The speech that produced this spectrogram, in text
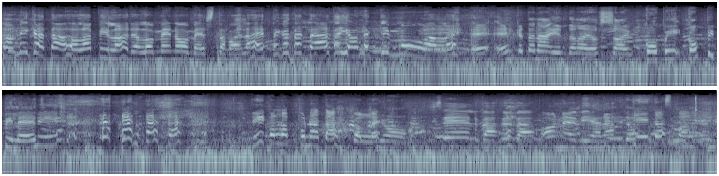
No mikä täällä Lapilahdella on menomesta vai lähettekö te täältä jonnekin muualle? Eh- ehkä tänä iltana jossain kopi, koppipileet. Niin. Viikonloppuna tahkolle. Joo. Selvä, hyvä. Onne vielä. Kiitos paljon.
